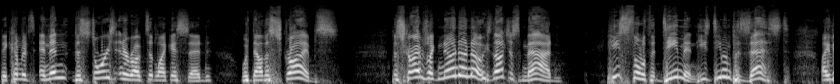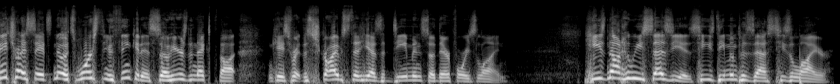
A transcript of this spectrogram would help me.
They come to, and then the story's interrupted, like I said, with now the scribes. The scribes are like, no, no, no, he's not just mad. He's filled with a demon. He's demon possessed. Like they try to say it's no, it's worse than you think it is. So here's the next thought, in case right. The scribe said he has a demon, so therefore he's lying. He's not who he says he is. He's demon possessed. He's a liar.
